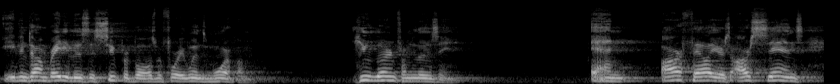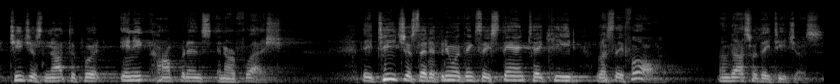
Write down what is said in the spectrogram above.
Even Tom Brady loses Super Bowls before he wins more of them. You learn from losing. And our failures, our sins, teach us not to put any confidence in our flesh. They teach us that if anyone thinks they stand, take heed lest they fall. And that's what they teach us.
